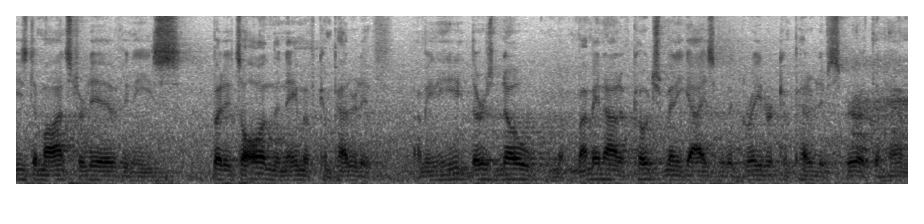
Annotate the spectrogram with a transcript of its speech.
he's demonstrative and he's, but it's all in the name of competitive. I mean, he, there's no, I may not have coached many guys with a greater competitive spirit than him.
